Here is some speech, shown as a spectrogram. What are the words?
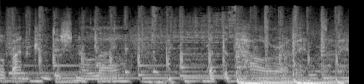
of unconditional love, but the power of it.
